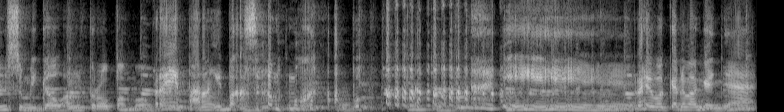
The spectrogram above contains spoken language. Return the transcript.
yung sumigaw ang tropa mo. Pre, parang iba kasama mo kahapon. Eh, pre, wag ka naman ganyan.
